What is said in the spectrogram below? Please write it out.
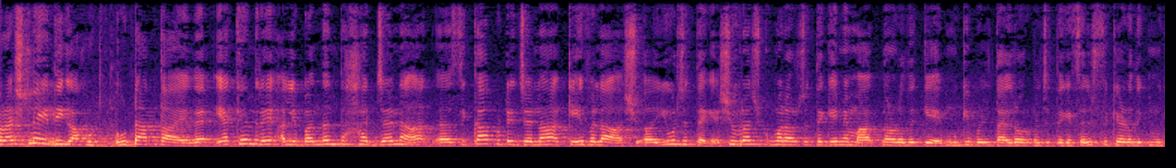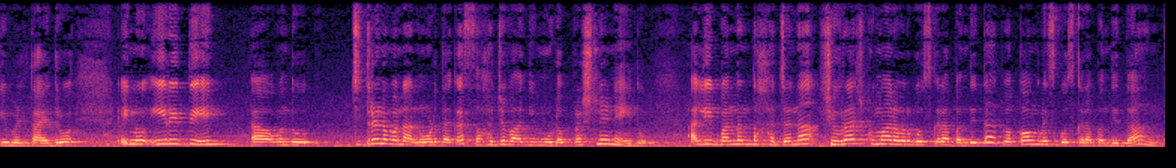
ಪ್ರಶ್ನೆ ಇದೀಗ ಹುಟ್, ಹುಟ್ಟಾಗ್ತಾ ಇದೆ. ಯಾಕೆಂದ್ರೆ ಅಲ್ಲಿ ಬಂದಂತಹ ಜನ ಸಿಕ್ಕಾಪಟ್ಟೆ ಜನ ಕೇವಲ ಇವ್ರ ಜೊತೆಗೆ, ಶಿವರಾಜ್ ಕುಮಾರ್ ಅವ್ರ ಜೊತೆಗೇನೆ ಮಾತನಾಡೋದಕ್ಕೆ ಮುಗಿ ಬೀಳ್ತಾ ಇದ್ರು ಅವ್ರ ಜೊತೆಗೆ ಸೆಲ್ಫಿ ಕೇಳೋದಕ್ಕೆ ಮುಗಿ ಬೀಳ್ತಾ ಇದ್ರು. ಇನ್ನು ಈ ರೀತಿ ಒಂದು ಚಿತ್ರಣವನ್ನ ನೋಡಿದಾಗ ಸಹಜವಾಗಿ ಮೂಡೋ ಪ್ರಶ್ನೆನೇ ಇದು. ಅಲ್ಲಿ ಬಂದಂತಹ ಜನ ಶಿವರಾಜ್ ಕುಮಾರ್ ಅವರಿಗೋಸ್ಕರ ಬಂದಿದ್ದ ಅಥವಾ ಕಾಂಗ್ರೆಸ್ಗೋಸ್ಕರ ಬಂದಿದ್ದ ಅಂತ?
